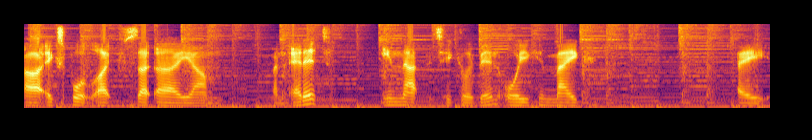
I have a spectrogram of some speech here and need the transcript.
Uh, export like a um, an edit in that particular bin or you can make a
